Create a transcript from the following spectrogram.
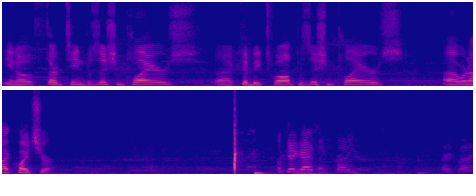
you know 13 position players, uh, it could be 12 position players. Uh, we're not quite sure. Okay, guys. Thanks, buddy. Thanks, buddy.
